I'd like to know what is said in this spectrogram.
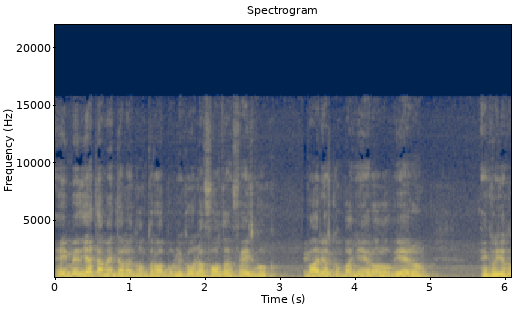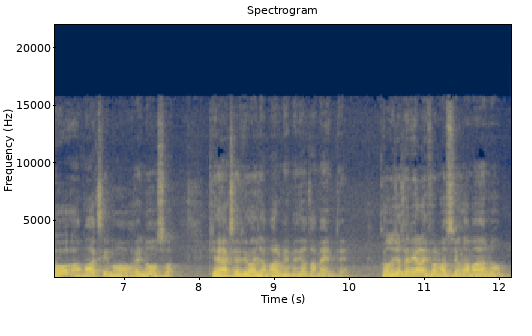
e inmediatamente lo encontró, publicó una foto en Facebook. Varios compañeros lo vieron, incluyendo a Máximo Reynoso, quien accedió a llamarme inmediatamente. Cuando yo tenía la información a mano,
